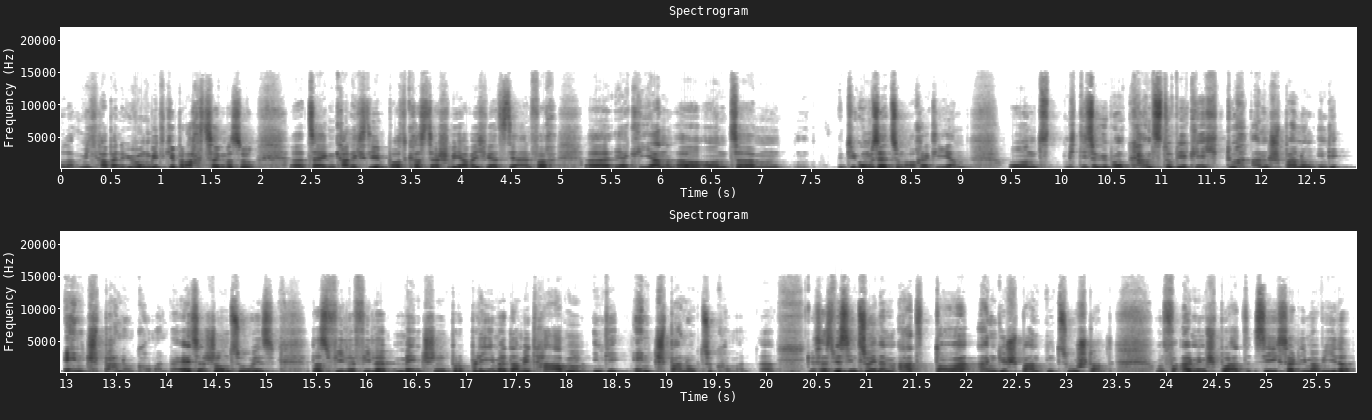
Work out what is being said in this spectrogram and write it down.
oder ich habe eine Übung mitgebracht, sagen wir so. Äh, zeigen kann ich dir im Podcast sehr schwer, aber ich werde es dir einfach äh, erklären. Äh, und ähm, die Umsetzung auch erklären. Und mit dieser Übung kannst du wirklich durch Anspannung in die Entspannung kommen, weil es ja schon so ist, dass viele, viele Menschen Probleme damit haben, in die Entspannung zu kommen. Das heißt, wir sind so in einem Art dauerangespannten Zustand. Und vor allem im Sport sehe ich es halt immer wieder,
